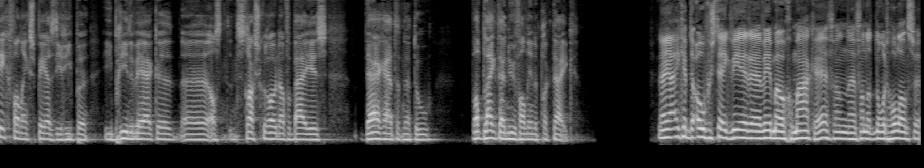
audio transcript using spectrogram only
tig van experts die riepen hybride werken uh, als het straks corona voorbij is. Daar gaat het naartoe. Wat blijkt daar nu van in de praktijk? Nou ja, ik heb de oversteek weer, uh, weer mogen maken hè, van, uh, van het Noord-Hollands uh,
